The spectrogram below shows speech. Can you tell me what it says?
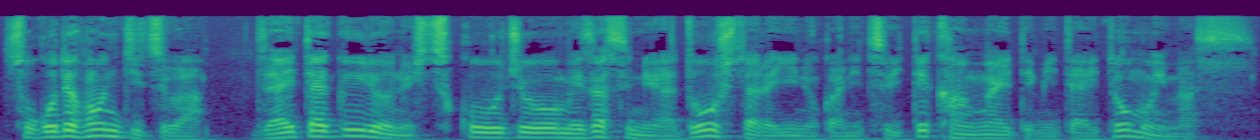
そこで本日は在宅医療の質向上を目指すにはどうしたらいいのかについて考えてみたいと思います。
